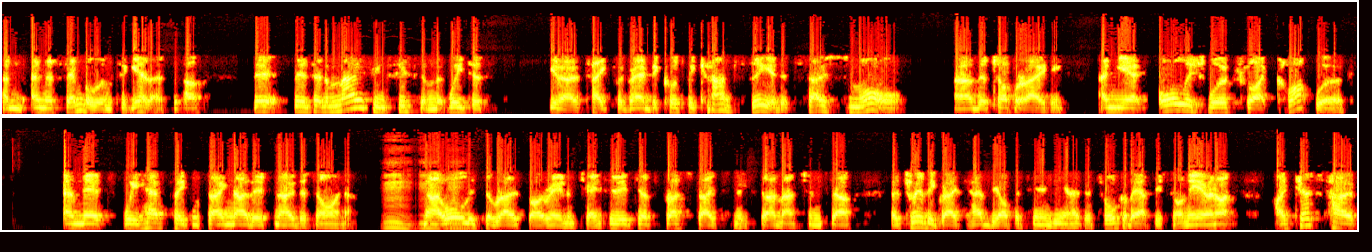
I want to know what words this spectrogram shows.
and, and assemble them together. So there, there's an amazing system that we just, you know, take for granted because we can't see it. It's so small uh, that's operating. And yet all this works like clockwork. And that we have people saying, no, there's no designer. Mm, no, mm, all mm. this arose by random chance. And it just frustrates me so much. And so it's really great to have the opportunity you know, to talk about this on air. And I, I just hope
